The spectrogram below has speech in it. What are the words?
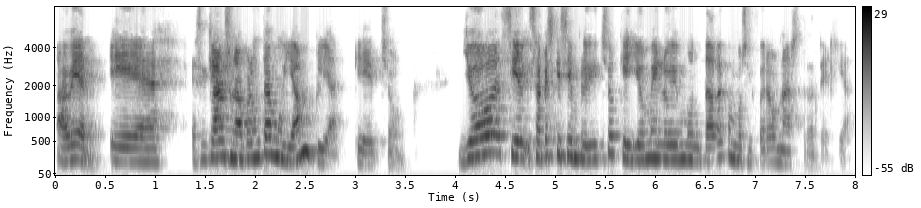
A ver, eh, es que claro, es una pregunta muy amplia que he hecho. Yo, sabes que siempre he dicho que yo me lo he montado como si fuera una estrategia.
